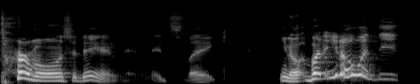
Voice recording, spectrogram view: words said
turmoil in Sudan. Man. It's like, you know, but you know what? The,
